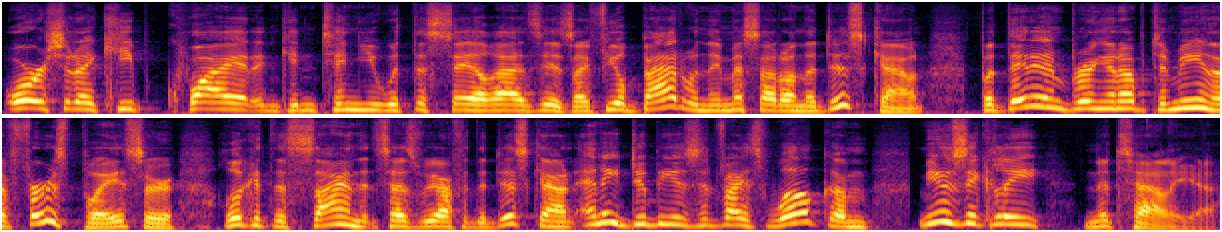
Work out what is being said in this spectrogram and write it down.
or should I keep quiet and continue with the sale as is? I feel bad when they miss out on the discount, but they didn't bring it up to me in the first place, or look at the sign that says we offer the discount. Any dubious advice welcome. Musically, Natalia.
